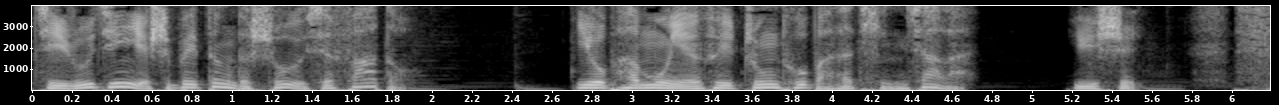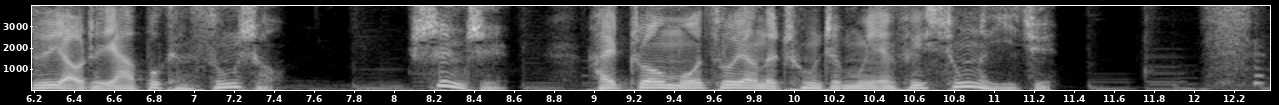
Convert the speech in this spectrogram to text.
季如锦也是被瞪得手有些发抖，又怕穆言飞中途把他停下来，于是。死咬着牙不肯松手，甚至还装模作样的冲着慕言飞凶了一句：“哼，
